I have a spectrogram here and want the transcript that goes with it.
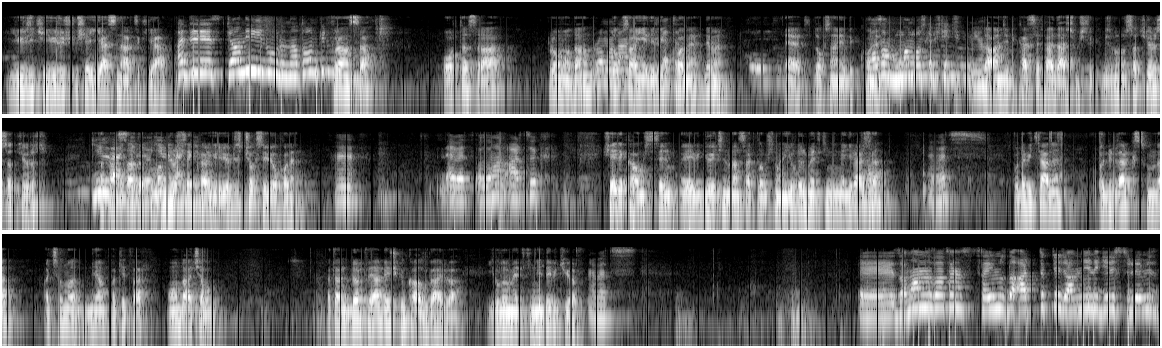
102 103 bir şey gelsin artık ya. Hadi canlı yayın uğruna doğum günü. Fransa orta saha Roma'dan, Roma'dan 97'lik Beto. Kone değil mi? Evet 97'lik Kone. Zaten bundan başka bir şey çıkmıyor. Daha önce birkaç sefer de açmıştık. Biz bunu satıyoruz satıyoruz. Takaslarda kullanıyoruz tekrar geliyor. geliyor. Bizi çok seviyor Kone. Hı. Evet o zaman artık Şey de kalmış senin e, video için ben saklamıştım onu. Yıldırım etkinliğine girersen Evet. burada bir tane ödüller kısmında açılmayan paket var. Onu da açalım. Zaten 4 veya 5 gün kaldı galiba. Yıldırım etkinliği de bitiyor. Evet. Ee, zamanla zaten sayımız da arttıkça canlı yayına geliş süremiz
